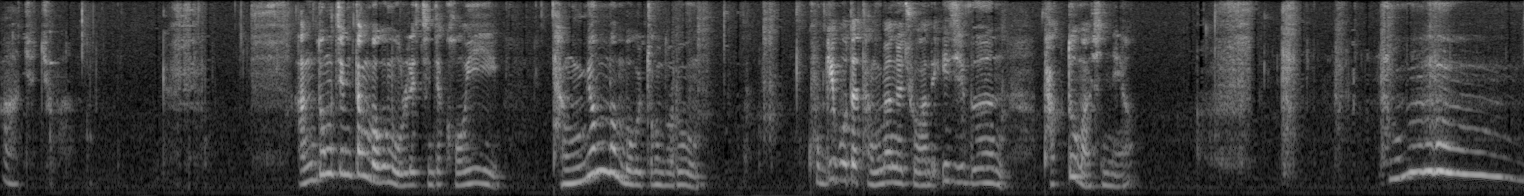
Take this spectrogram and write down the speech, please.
아주 좋아 안동 찜닭 먹으면 원래 진짜 거의 당면만 먹을 정도로 고기보다 당면을 좋아하는데 이 집은 닭도 맛있네요. 음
